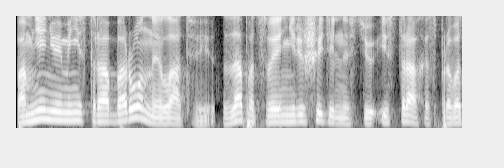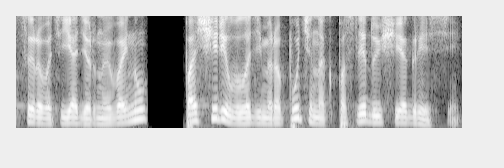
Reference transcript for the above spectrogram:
По мнению министра обороны Латвии, Запад своей нерешительностью и страха спровоцировать ядерную войну поощрил Владимира Путина к последующей агрессии.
